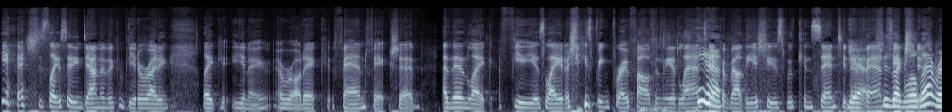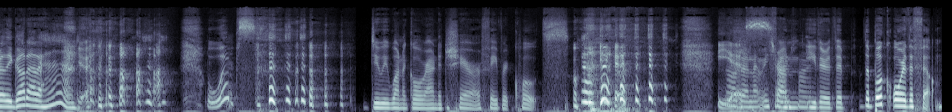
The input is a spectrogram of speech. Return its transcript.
Yeah, she's like sitting down at a computer writing like, you know, erotic fan fiction. And then like a few years later she's being profiled in the Atlantic Yeah. about the issues with consent in Yeah. her fan fiction. She's like, well, that really got out of hand. Yeah. Whoops. do we want to go around and share our favorite quotes yes. Hold on, let me try and from either the the book or the film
